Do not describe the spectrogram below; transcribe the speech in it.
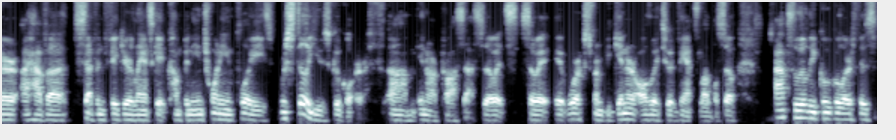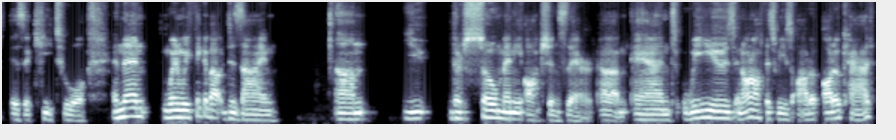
where i have a seven figure landscape company and 20 employees we still use google earth um, in our process. So it's so it, it works from beginner all the way to advanced level. So absolutely google earth is is a key tool. And then when we think about design um, you there's so many options there. Um, and we use in our office we use Auto, autocad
